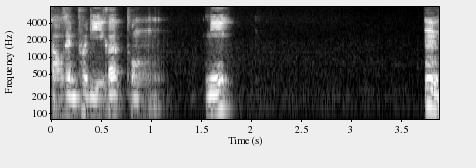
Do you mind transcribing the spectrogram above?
สองเซนพอดีก็ตรงนี้ อืม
